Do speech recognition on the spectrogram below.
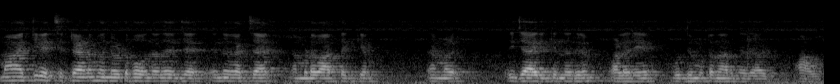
മാറ്റി വെച്ചിട്ടാണ് മുന്നോട്ട് പോകുന്നത് എന്ന് വെച്ചാൽ നമ്മുടെ വാർദ്ധക്യം നമ്മൾ വിചാരിക്കുന്നതിലും വളരെ ബുദ്ധിമുട്ട് നിറഞ്ഞത് ആവും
